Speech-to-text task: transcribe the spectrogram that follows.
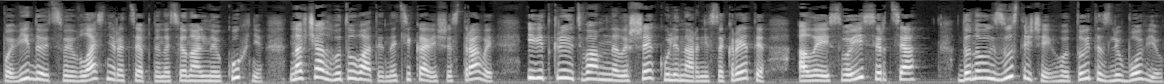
повідають свої власні рецепти національної кухні, навчать готувати найцікавіші страви і відкриють вам не лише кулінарні секрети, але й свої серця. До нових зустрічей! Готуйте з любов'ю!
